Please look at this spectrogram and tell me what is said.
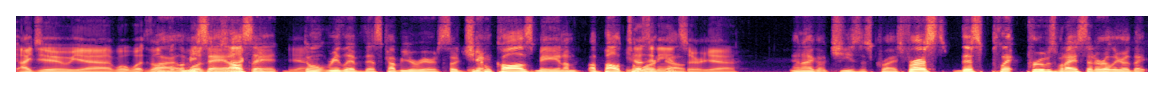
I do. Yeah. What? What? All right, what let me was say it. I'll say it. Yeah. Don't relive this. Cover your ears. So Jim calls me, and I'm about He to doesn't work out. answer. Yeah. And I go, Jesus Christ. First, this pl- proves what I said earlier that,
